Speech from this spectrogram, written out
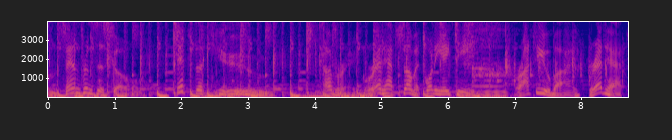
from San Francisco, it's theCUBE. Covering Red Hat Summit 2018. Brought to you by Red Hat.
